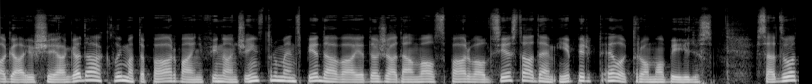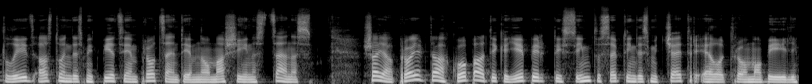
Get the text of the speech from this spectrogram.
Pagājušajā gadā klimata pārmaiņu finanšu instruments piedāvāja dažādām valsts pārvaldes iestādēm iepirkt elektromobīļus, sadzot līdz 85% no mašīnas cenas. Šajā projektā kopā tika iepirkti 174 elektromobīļi.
